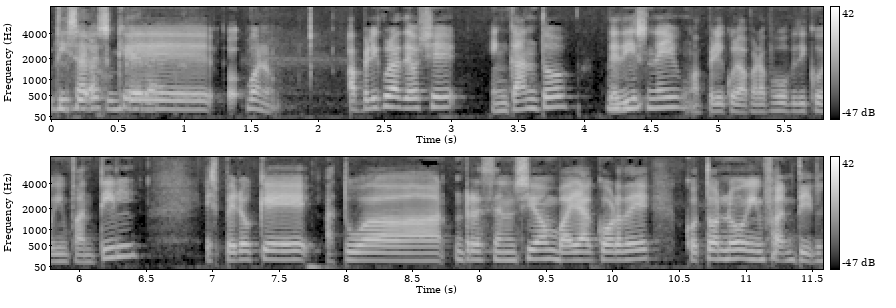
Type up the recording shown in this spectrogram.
Ti sabes que... Bueno, a película de hoxe, Encanto, de. Disney, unha película para público infantil. Espero que a túa recensión vai acorde co tono infantil.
